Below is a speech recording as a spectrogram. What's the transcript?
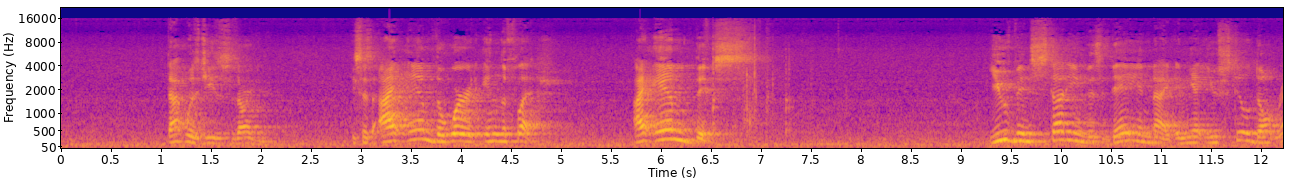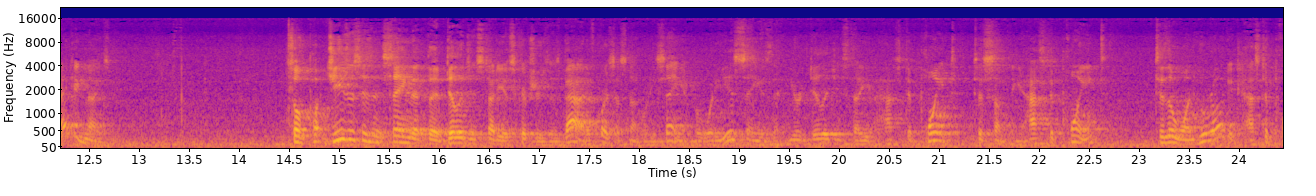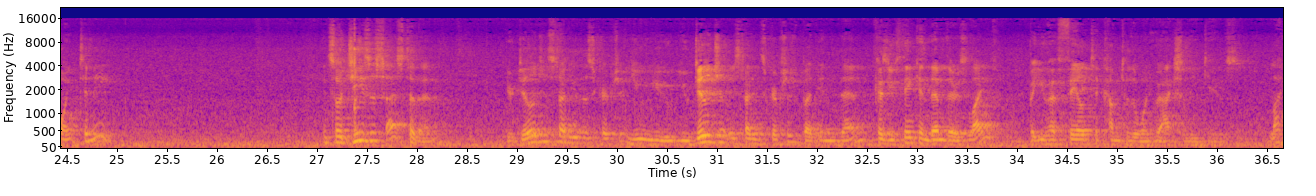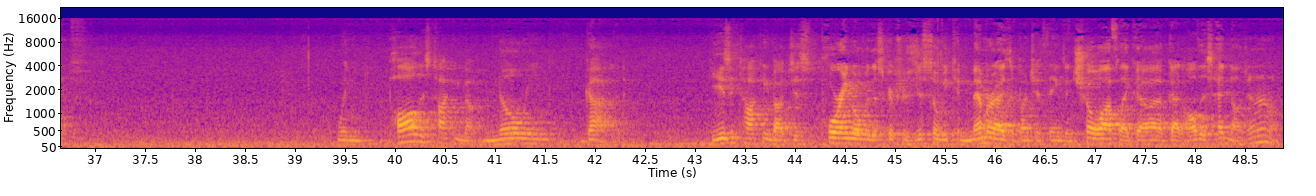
That was Jesus' argument. He says, I am the Word in the flesh. I am this. You've been studying this day and night, and yet you still don't recognize me. So Jesus isn't saying that the diligent study of scriptures is bad. Of course, that's not what he's saying. But what he is saying is that your diligent study has to point to something. It has to point to the one who wrote it. It has to point to me. And so Jesus says to them, your diligent study of the scriptures, you, you, you diligently study the scriptures, but in them, because you think in them there's life, but you have failed to come to the one who actually gives life. When Paul is talking about knowing God, he isn't talking about just poring over the scriptures just so we can memorize a bunch of things and show off, like, oh, I've got all this head knowledge. No, no, no.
